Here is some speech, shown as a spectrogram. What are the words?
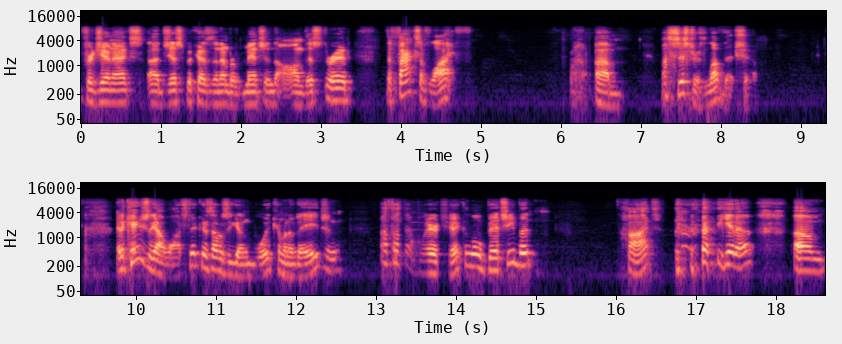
for Gen X uh, just because the number of mentioned on this thread, the Facts of Life. Um, my sisters love that show. And occasionally I watched it because I was a young boy coming of age, and I thought that Blair chick a little bitchy, but hot, you know. Um,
